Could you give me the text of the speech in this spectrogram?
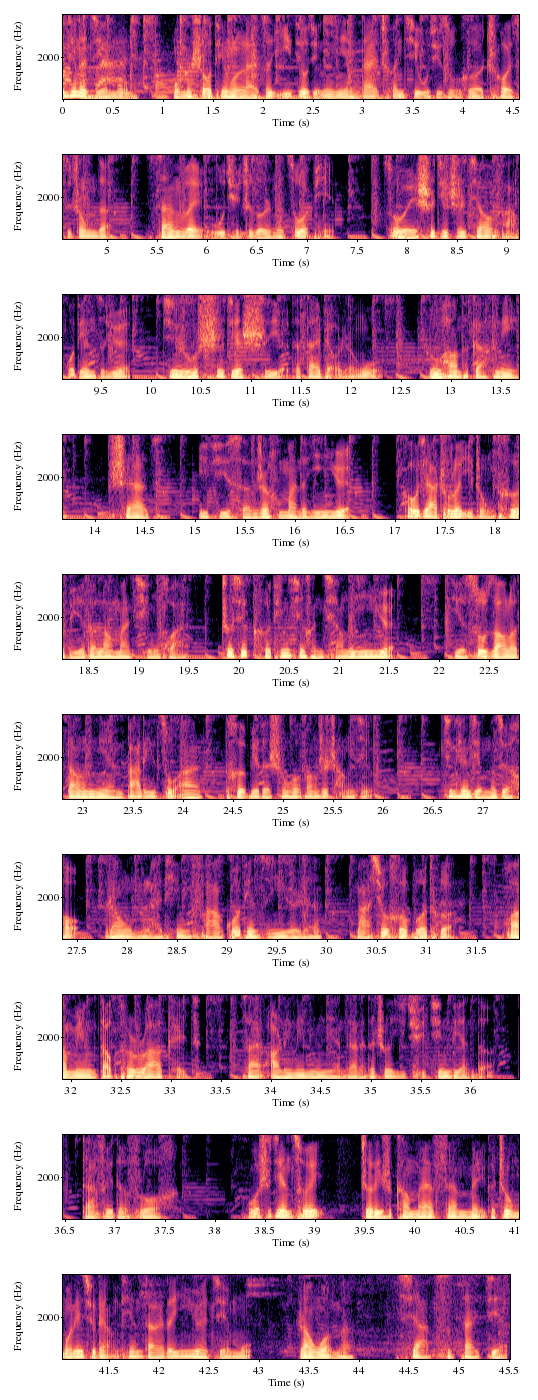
天的节目，我们收听了来自1990年代传奇舞曲组合 Choice 中的三位舞曲制作人的作品。作为世纪之交法国电子乐进入世界视野的代表人物 h a n t Garnier、Shaz 以及 Saint Germain 的音乐，构架出了一种特别的浪漫情怀。这些可听性很强的音乐，也塑造了当年巴黎左岸特别的生活方式场景。今天节目的最后，让我们来听法国电子音乐人马修·赫伯特（化名 Doctor Rocket） 在2000年带来的这一曲经典的《g a f e de f l o r》。我是剑崔，这里是 Come FM，每个周末连续两天带来的音乐节目。让我们下次再见。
